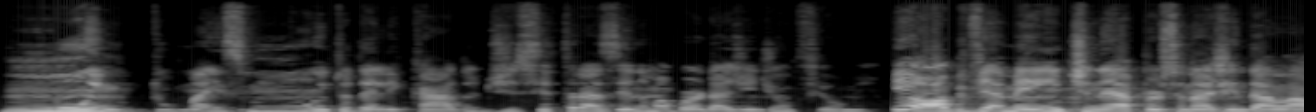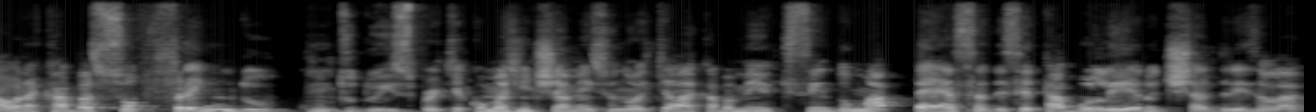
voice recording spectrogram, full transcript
muito, mas muito delicado de se trazer numa abordagem de um filme. E obviamente, né, a personagem da Laura acaba sofrendo com tudo isso, porque como a gente já mencionou aqui, ela acaba meio que sendo uma peça desse tabuleiro de xadrez, ela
